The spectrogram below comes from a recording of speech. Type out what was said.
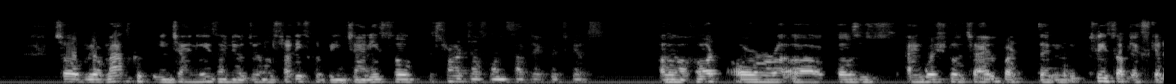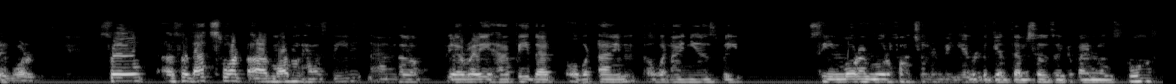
So your math could be in Chinese and your general studies could be in Chinese. So it's not just one subject which gets hurt or uh, causes anguish to a child, but then three subjects get involved. So, uh, so that's what our model has been, and uh, we are very happy that over time, over nine years, we've seen more and more of our children being able to get themselves into Band schools.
